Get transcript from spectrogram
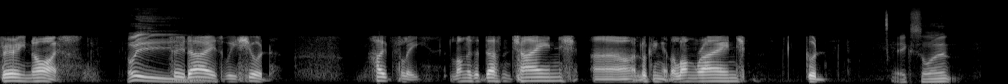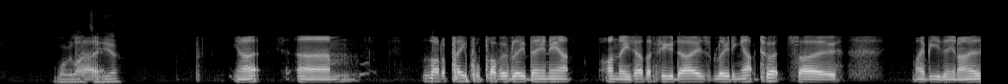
Very nice. Oi. Two days we should. Hopefully. As long as it doesn't change, uh, looking at the long range, good. Excellent. What we like to hear. You know, um, a lot of people probably been out on these other few days leading up to it, so maybe you know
